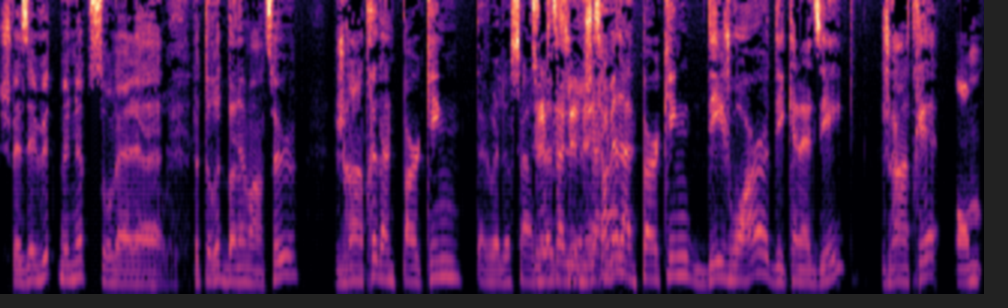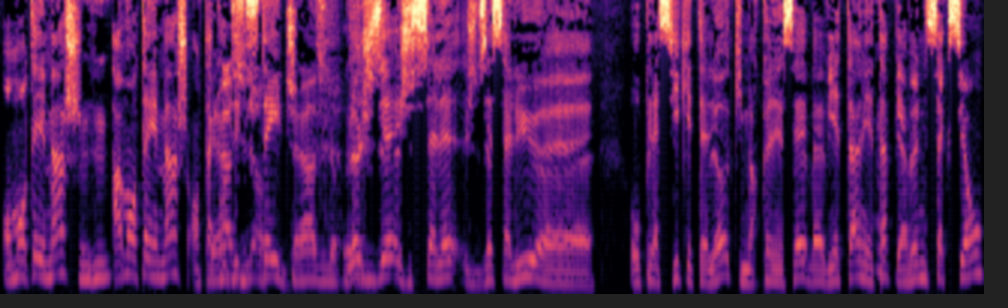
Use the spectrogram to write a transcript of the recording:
Je faisais 8 minutes sur la- la- l'autoroute Bonaventure. Je rentrais dans le parking. À? J'arrivais dans le parking des joueurs, des Canadiens. Je rentrais, on, on montait les marches. En montant les marches, on à côté rendu du là. stage. Là. Là, je disais, je, salais- je disais salut euh, au placier qui était là, qui me reconnaissait. Ben, viens-t'en, viens-t'en. Puis il y avait une section.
